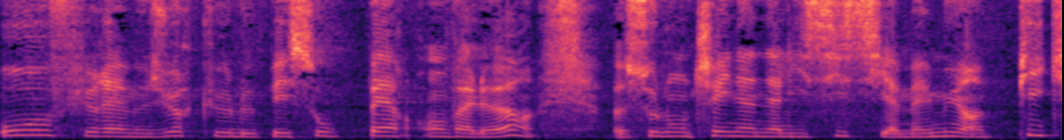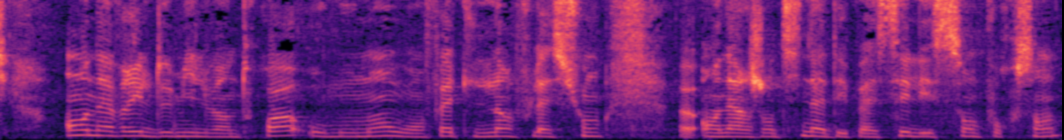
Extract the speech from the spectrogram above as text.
au fur et à mesure que le peso perd en valeur selon Chain Analysis, il y a même eu un pic en avril 2023 au moment où en fait l'inflation euh, en Argentine a dépassé les 100%.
